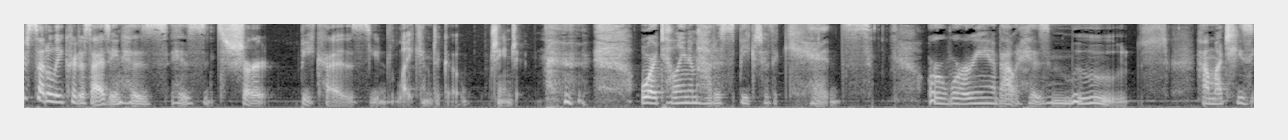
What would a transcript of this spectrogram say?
subtly criticizing his his shirt because you'd like him to go change it. or telling him how to speak to the kids. Or worrying about his moods, how much he's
